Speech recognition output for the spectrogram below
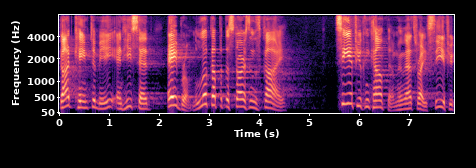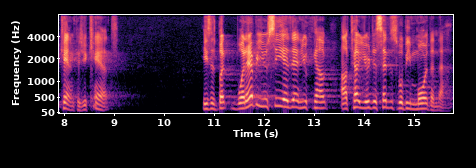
God came to me and he said, Abram, look up at the stars in the sky. See if you can count them. And that's right, see if you can, because you can't. He says, But whatever you see and you can count, I'll tell you, your descendants will be more than that.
